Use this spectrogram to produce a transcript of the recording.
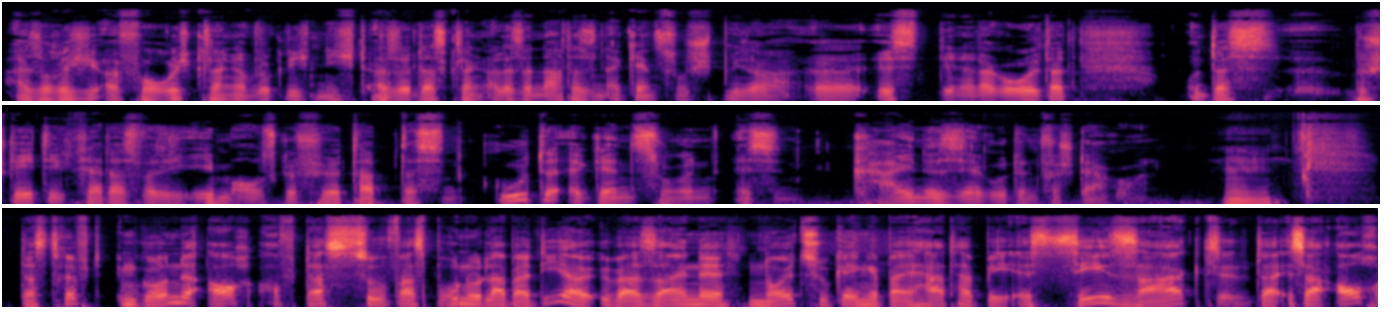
Also richtig euphorisch klang er wirklich nicht. Also das klang alles danach, dass er ein Ergänzungsspieler äh, ist, den er da geholt hat. Und das äh, bestätigt ja das, was ich eben ausgeführt habe. Das sind gute Ergänzungen, es sind keine sehr guten Verstärkungen. Mhm. Das trifft im Grunde auch auf das zu, was Bruno Labbadia über seine Neuzugänge bei Hertha BSC sagt. Da ist er auch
